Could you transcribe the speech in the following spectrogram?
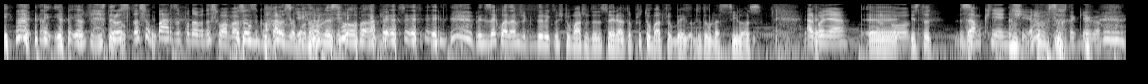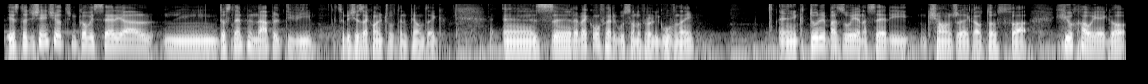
i, i, i oczywiste. Plus to są bardzo podobne słowa To są bardzo polskim. podobne słowa, więc zakładam, że gdyby ktoś tłumaczył ten serial, to przetłumaczyłby jego tytuł na silos. Albo nie, e, albo... Jest to zamknięci tak. albo coś takiego. Jest to 10-odcinkowy serial mm, dostępny na Apple TV, który się zakończył w ten piątek, e, z Rebeką Ferguson w roli głównej. E, który bazuje na serii książek autorstwa Hugh Howiego,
